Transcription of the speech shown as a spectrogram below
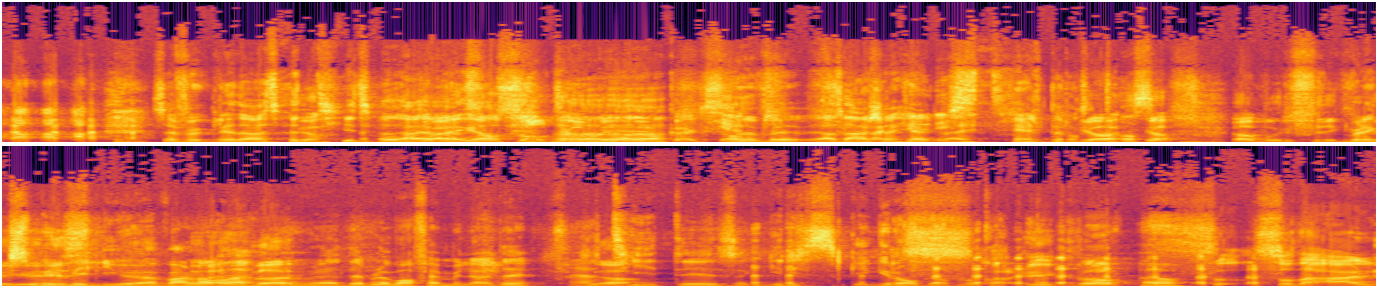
Selvfølgelig. Det er, Ja. tid- ikke? Det ble- Ja, det er så helt, helt rått, ja, hvorfor ja, ja, hvorfor Det ble ikke så mye jurist? miljøvern av det. Det ble, bare fem milliarder. Så Ja. Tid til griske, grådige advokater. Ikke? Så, så det er,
